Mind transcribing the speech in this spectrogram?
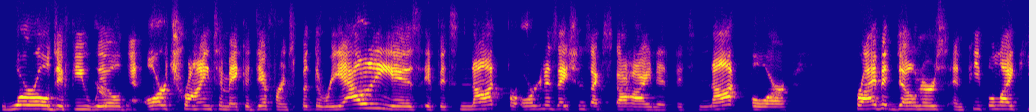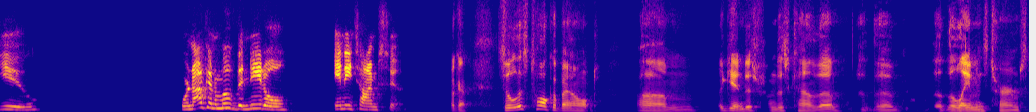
world, if you will, that are trying to make a difference. But the reality is, if it's not for organizations like Sky High and if it's not for private donors and people like you, we're not going to move the needle anytime soon. Okay, so let's talk about um, again, just from this kind of the the the, the layman's terms.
